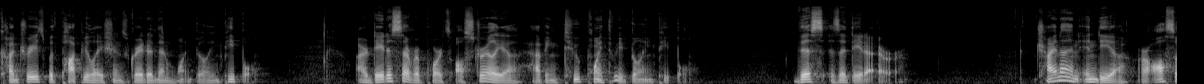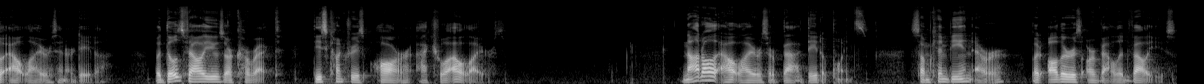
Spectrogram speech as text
Countries with populations greater than 1 billion people. Our dataset reports Australia having 2.3 billion people. This is a data error. China and India are also outliers in our data, but those values are correct. These countries are actual outliers. Not all outliers are bad data points. Some can be an error, but others are valid values.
